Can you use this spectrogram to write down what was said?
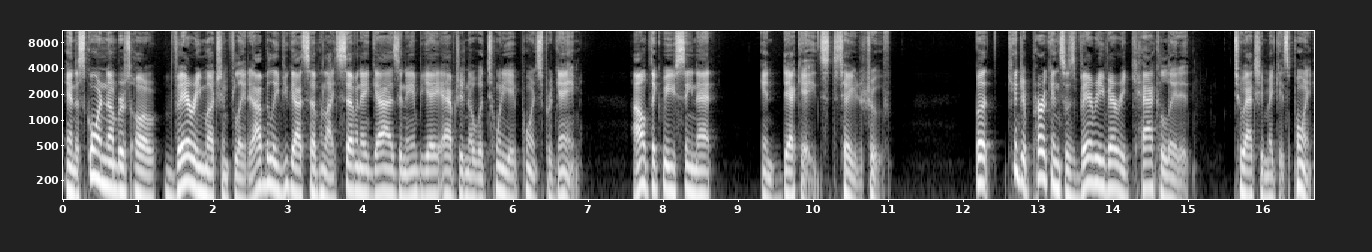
And the scoring numbers are very much inflated. I believe you got something like seven, eight guys in the NBA averaging over 28 points per game. I don't think we've seen that in decades, to tell you the truth. But Kendrick Perkins was very, very calculated to actually make his point.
